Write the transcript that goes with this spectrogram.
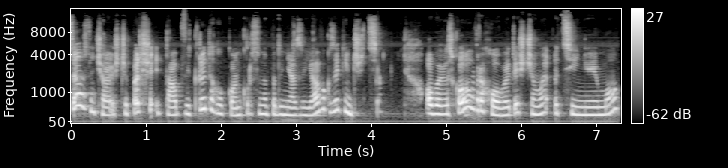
Це означає, що перший етап відкритого конкурсу на подання заявок закінчиться. Обов'язково враховуйте, що ми оцінюємо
